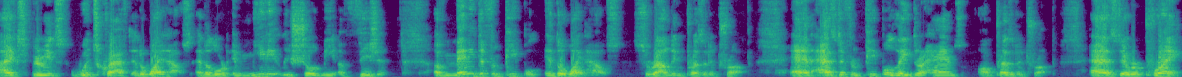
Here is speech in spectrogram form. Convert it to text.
I experienced witchcraft in the White House, and the Lord immediately showed me a vision of many different people in the White House surrounding President Trump. And as different people laid their hands on President Trump, as they were praying,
